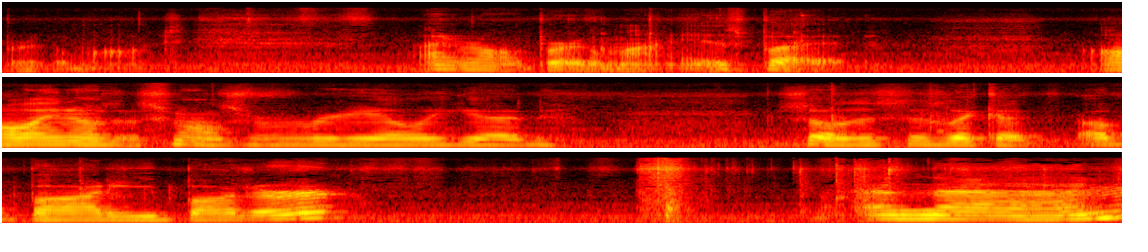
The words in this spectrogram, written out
Bergamot. I don't know what bergamot is, but all I know is it smells really good. So this is like a, a body butter. And then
